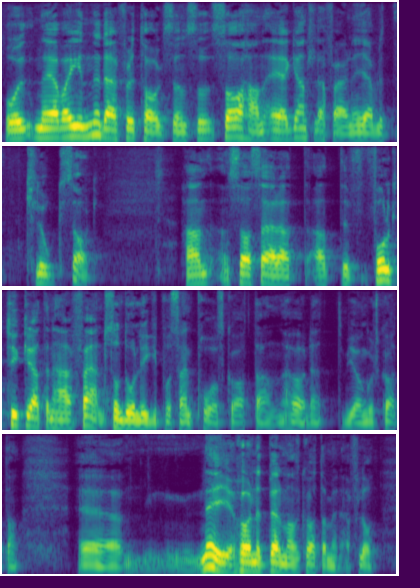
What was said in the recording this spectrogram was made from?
Och när jag var inne där för ett tag sedan så sa han, ägaren till affären, en jävligt klok sak. Han sa så här att, att folk tycker att den här affären, som då ligger på Sankt Paulsgatan, hörnet Björngårdsgatan, eh, nej, hörnet Bellmansgatan menar jag, förlåt. Eh,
